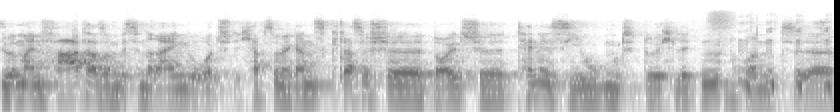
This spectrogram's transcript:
über meinen Vater so ein bisschen reingerutscht. Ich habe so eine ganz klassische deutsche Tennisjugend durchlitten und äh,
